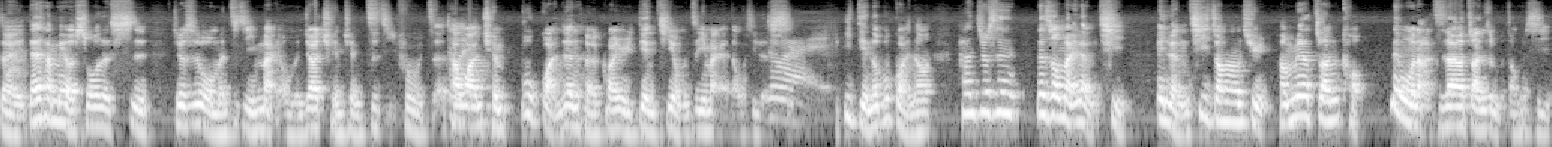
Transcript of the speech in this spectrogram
对，但是他没有说的是，就是我们自己买，我们就要全权自己负责，他完全不管任何关于电器我们自己买的东西的事，一点都不管哦。他就是那时候买冷气，哎，冷气装上去旁边要钻孔，那我哪知道要钻什么东西？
